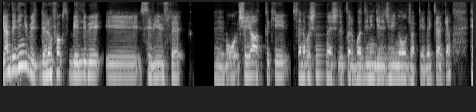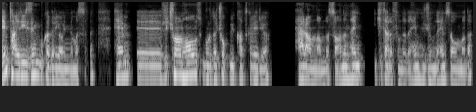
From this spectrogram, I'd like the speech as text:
Yani dediğin gibi Darren Fox belli bir e, seviye üstte e, o şeyi attı ki sene başında yaşadıkları Buddy'nin geleceği ne olacak diye beklerken hem Tyrese'in bu kadar iyi oynaması hem e, Richon Holmes burada çok büyük katkı veriyor. Her anlamda sahanın hem iki tarafında da hem hücumda hem savunmada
